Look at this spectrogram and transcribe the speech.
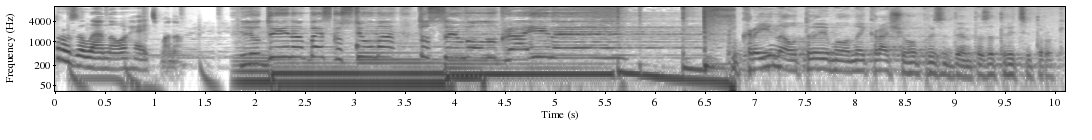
про зеленого гетьмана. Людина без костюма то символ України. Україна отримала найкращого президента за 30 років.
